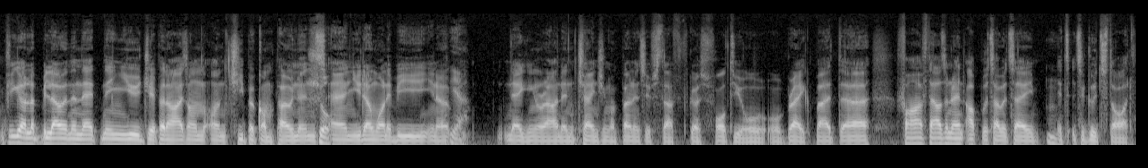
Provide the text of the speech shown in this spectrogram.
if you go a little below than that, then you jeopardize on on cheaper components, sure. and you don't want to be, you know. Yeah nagging around and changing components if stuff goes faulty or, or break. But uh, 5,000 Rand upwards, I would say mm. it's, it's a good start.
